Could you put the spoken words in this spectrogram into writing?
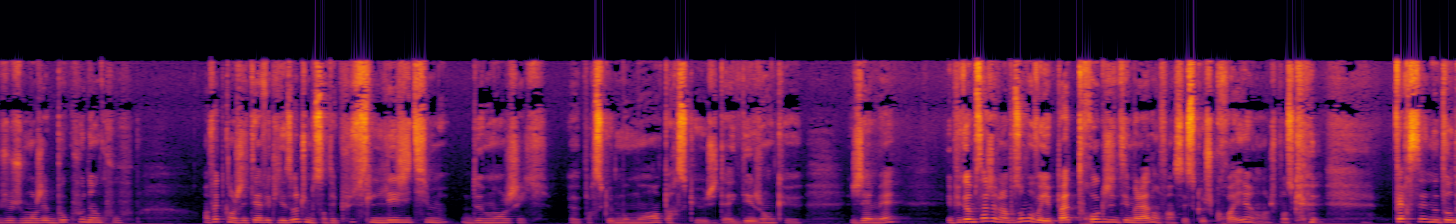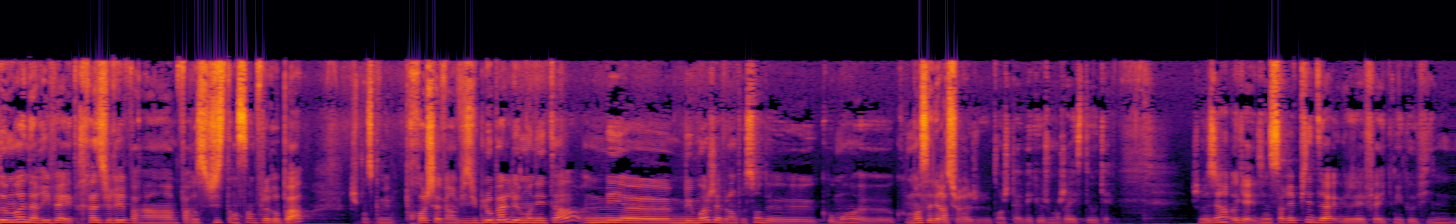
je, mangeais beaucoup d'un coup. En fait, quand j'étais avec les autres, je me sentais plus légitime de manger. Euh, parce que le moment, parce que j'étais avec des gens que j'aimais. Et puis comme ça, j'avais l'impression qu'on voyait pas trop que j'étais malade. Enfin, c'est ce que je croyais. Hein. Je pense que personne autour de moi n'arrivait à être rassuré par, un, par juste un simple repas. Je pense que mes proches avaient un visu global de mon état, mais, euh, mais moi j'avais l'impression de comment, euh, comment ça les rassurait. quand j'étais avec eux, je mangeais et c'était ok. Je me souviens, ok, d'une soirée pizza que j'avais fait avec mes copines,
